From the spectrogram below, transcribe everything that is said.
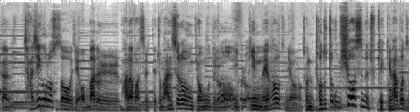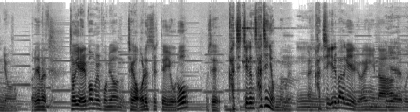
그러니까 자식으로서 이제 엄마를 바라봤을 때 좀 안쓰러운 경우도 그럼, 있, 그럼. 긴 하거든요. 전 저도 조금 쉬었으면 좋겠긴 하거든요. 왜냐면 저희 앨범을 보면 제가 어렸을 때 이후로 이제 같이 찍은 사진이 없는 거예요. 음. 네, 같이 1박 2일 여행이나 예, 뭐.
